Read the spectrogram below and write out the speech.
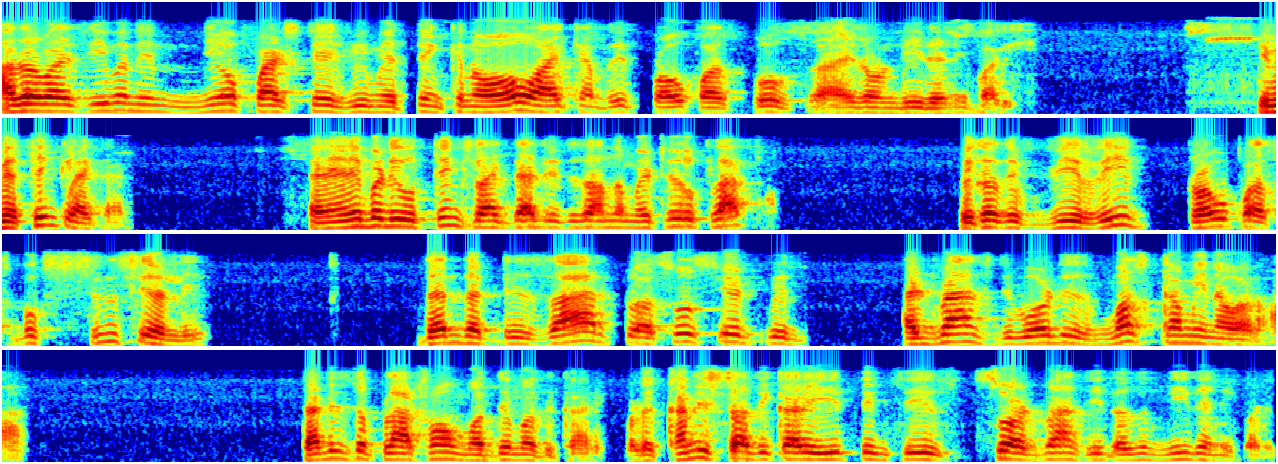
Otherwise, even in neophyte stage, we may think, you know, oh, I can read Prabhupada's books, I don't need anybody. You may think like that. And anybody who thinks like that, it is on the material platform. Because if we read Prabhupada's books sincerely, then the desire to associate with advanced devotees must come in our heart. That is the platform of Madhyamadhikari. But a Kanishtadhikari, he thinks he is so advanced, he doesn't need anybody.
